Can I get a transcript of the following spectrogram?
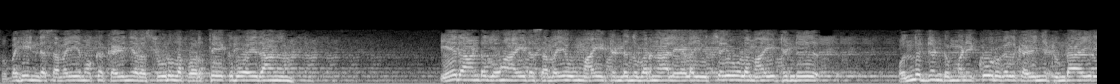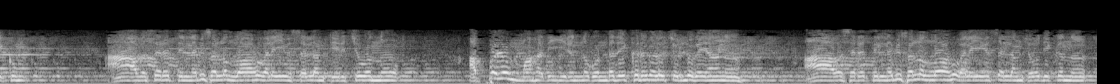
സുബഹിന്റെ സമയമൊക്കെ കഴിഞ്ഞ് റസൂറുള്ള പുറത്തേക്ക് പോയതാണ്. ഏതാണ്ട് ലുഹായുടെ സമയവും ആയിട്ടുണ്ടെന്ന് പറഞ്ഞാൽ ഇളയുച്ചയോളമായിട്ടുണ്ട് ഒന്നും രണ്ടും മണിക്കൂറുകൾ കഴിഞ്ഞിട്ടുണ്ടായിരിക്കും. ആ അവസരത്തിൽ നബി സല്ലാഹു അലൈഹി വസ്ല്ലം തിരിച്ചു വന്നു. അപ്പോഴും മഹതി ഇരുന്നു കൊണ്ട് ദിക്കറുകൾ ചൊല്ലുകയാണ്. ആ അവസരത്തിൽ നബി സല്ലാഹു അലൈഹി വസ്ല്ലം ചോദിക്കുന്നു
